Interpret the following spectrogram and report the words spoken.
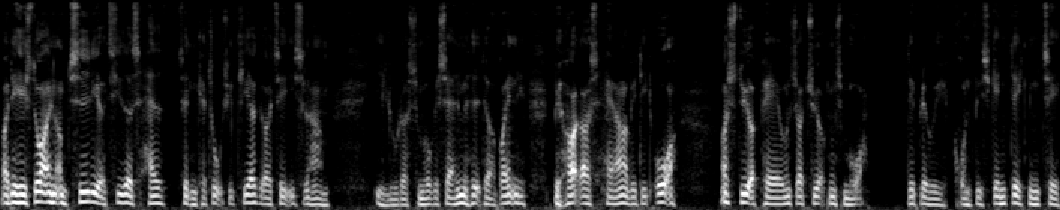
Og det er historien om tidligere tiders had til den katolske kirke og til islam. I Luthers smukke salme hed det oprindeligt, behold os herre ved dit ord, og styr pavens og tyrkens mor. Det blev i grundvis gendækning til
